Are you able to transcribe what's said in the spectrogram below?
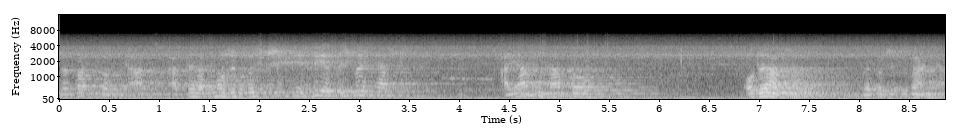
za dwa tygodnie. A, a teraz może ktoś krzyknie, Ty jesteś Mesjasz. A Jan na to od razu, bez oczekiwania.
